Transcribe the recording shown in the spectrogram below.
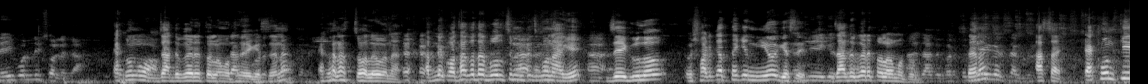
নেই বললেই চলে যা। এখন জাদুঘরে তোলার মতো হয়ে গেছে না? এখন আর চলেও না। আপনি কথা কথা বলছিলেন কিছুক্ষণ আগে হ্যাঁ। যে এগুলো সরকার থেকে নিয়েও গেছে নিয়ে গেছে। জাদুঘরে তোলার মতো হ্যাঁ, জাদুঘরে তো তাই না। আচ্ছা এখন কি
